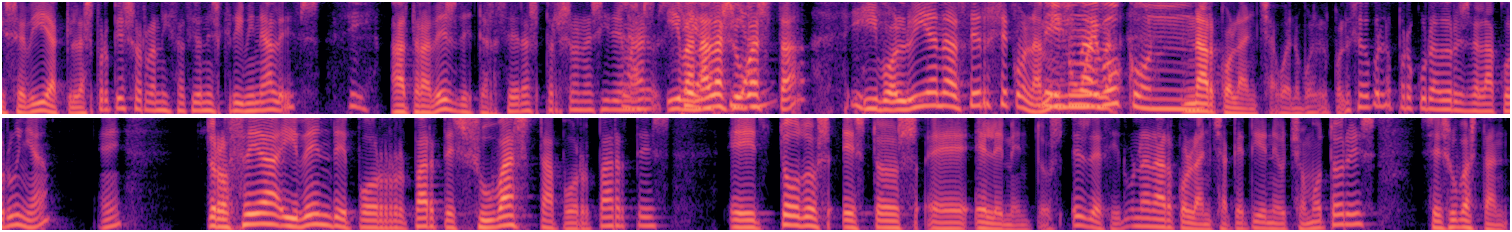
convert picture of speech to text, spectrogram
Que se veía que las propias organizaciones criminales, a través de terceras personas y demás, iban a la subasta y volvían a hacerse con la misma narcolancha. Bueno, pues el Colegio de los Procuradores de La Coruña ¿eh? trocea y vende por partes, subasta por partes, eh, todos estos eh, elementos. Es decir, una narcolancha que tiene ocho motores, se subastan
